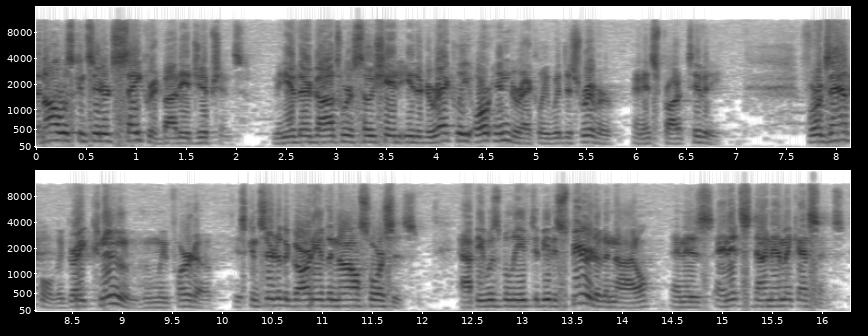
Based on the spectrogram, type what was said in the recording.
The Nile was considered sacred by the Egyptians. Many of their gods were associated either directly or indirectly with this river and its productivity. For example, the great Khnum, whom we've heard of, is considered the guardian of the Nile sources. Hapi was believed to be the spirit of the Nile and, his, and its dynamic essence.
